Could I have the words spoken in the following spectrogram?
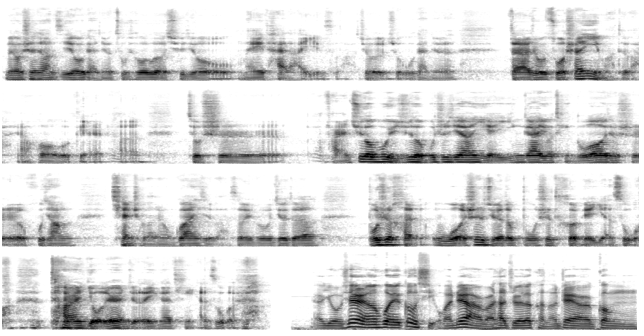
没有升降级，我感觉足球乐趣就没太大意思了，就就我感觉大家就做生意嘛，对吧？然后给呃。就是，反正俱乐部与俱乐部之间也应该有挺多就是互相牵扯的那种关系吧，所以说我觉得不是很，我是觉得不是特别严肃。当然，有的人觉得应该挺严肃的，是吧？呃，有些人会更喜欢这样吧，他觉得可能这样更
